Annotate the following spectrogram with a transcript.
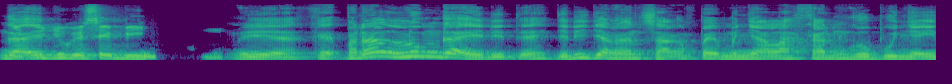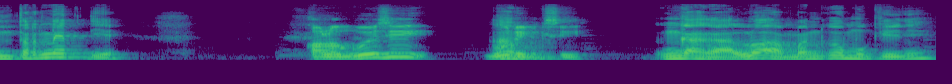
Enggak itu juga saya bingung. Iya, kayak, padahal lu enggak edit ya. Jadi jangan sampai menyalahkan gue punya internet ya. Kalau gue sih burik Am- sih. Enggak enggak, lo aman kok mukanya.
